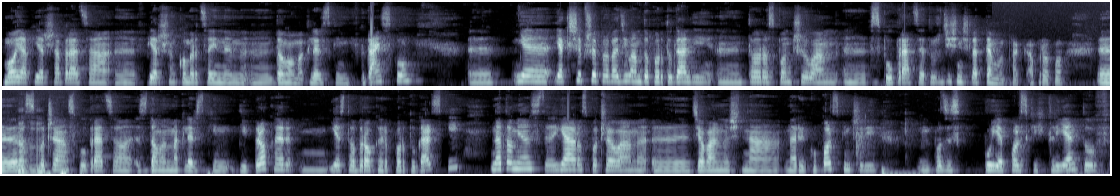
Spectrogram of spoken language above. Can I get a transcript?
Moja pierwsza praca y, w pierwszym komercyjnym y, domu maklerskim w Gdańsku. Nie, jak się przeprowadziłam do Portugalii, to rozpoczęłam współpracę, to już 10 lat temu, tak a propos, mhm. rozpoczęłam współpracę z domem maklerskim Deep Broker. Jest to broker portugalski Natomiast ja rozpoczęłam y, działalność na, na rynku polskim, czyli pozyskuję polskich klientów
